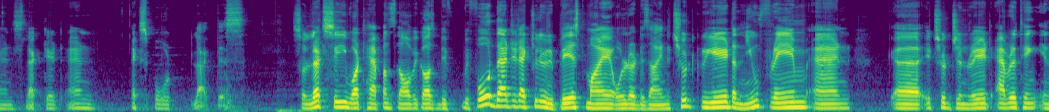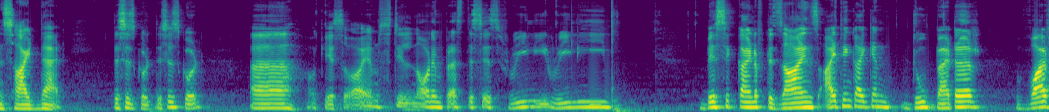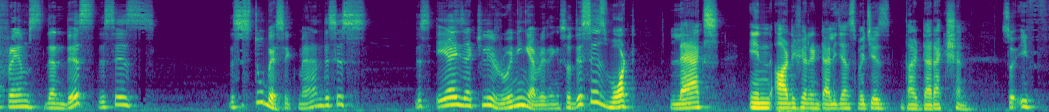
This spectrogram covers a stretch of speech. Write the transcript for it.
and select it and export like this. So let's see what happens now because be before that it actually replaced my older design. It should create a new frame and uh, it should generate everything inside that. This is good this is good. Uh, okay so I am still not impressed. This is really really basic kind of designs. I think I can do better wireframes than this. This is this is too basic man. This is this AI is actually ruining everything. So this is what lacks in artificial intelligence which is the direction. So if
